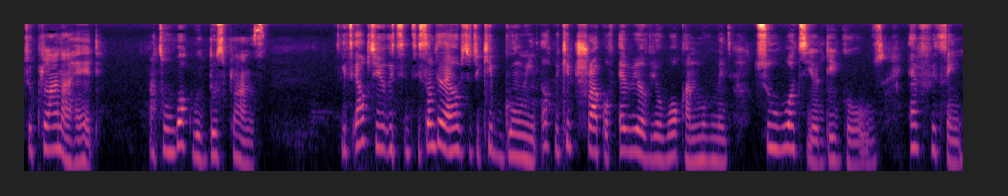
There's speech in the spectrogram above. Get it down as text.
to plan ahead and to work with those plans it helps you it's, it's something that helps you to keep going help you keep track of every of your work and movement towards your day goals everything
